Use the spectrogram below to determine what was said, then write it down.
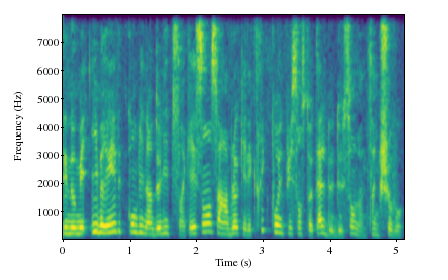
dénommée hybride, combine un 2 litres 5 essence à un bloc électrique pour une puissance totale de 225 chevaux.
